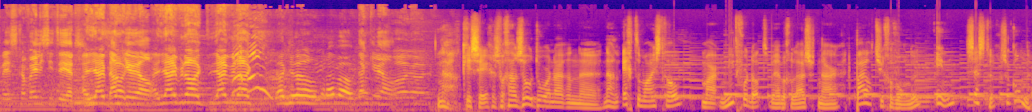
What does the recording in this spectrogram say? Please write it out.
Chris, gefeliciteerd. En jij bedankt. Dankjewel. En jij bedankt. Jij bedankt. Dankjewel. Bravo, dankjewel. Nou, Chris Segers, we gaan zo door naar een, eh, naar een echte maestro. Maar niet voordat we hebben geluisterd naar het paaltje gevonden in 60 seconden.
